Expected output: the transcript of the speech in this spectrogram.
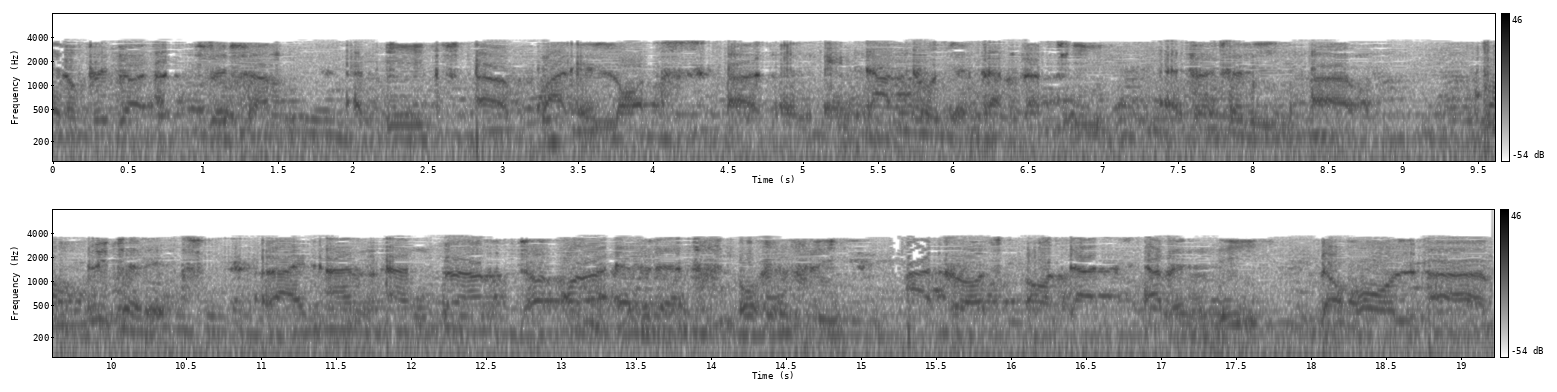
you know, previous administration uh, did right? And, and um, other evidence, obviously, across on that, I the, the whole, um,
